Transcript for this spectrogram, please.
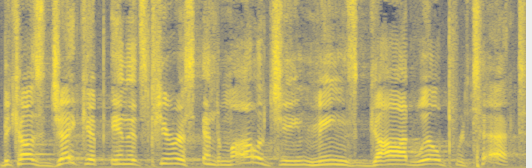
Because Jacob, in its purest etymology, means God will protect.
